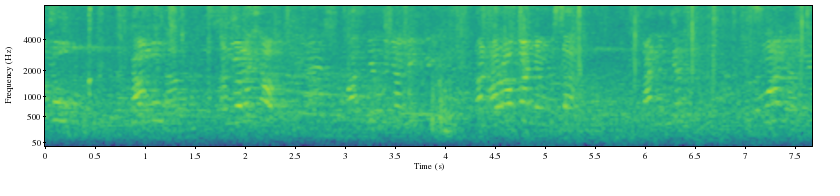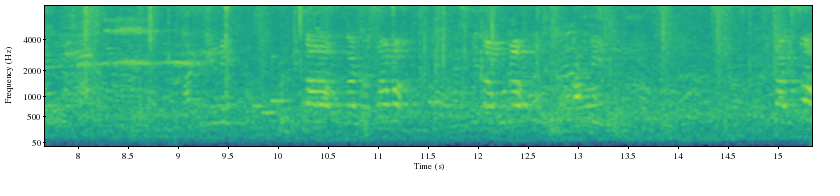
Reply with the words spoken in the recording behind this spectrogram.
aku, kamu dan mereka pasti punya mimpi dan harapan yang besar. Dan ini semuanya hari ini kita lakukan bersama. Kita mudah, tapi kita bisa.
